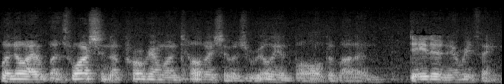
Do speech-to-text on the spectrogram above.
Well, no, I was watching a program on television that was really involved about it, data and everything.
